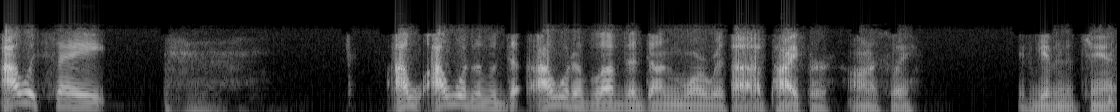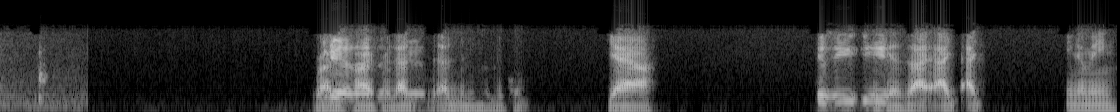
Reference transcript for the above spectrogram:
I would say I, I would have I would have loved to have done more with uh, Piper, honestly, if given the chance. Roddy Yeah, Piper, be that good. that'd be really. Yeah, Because he, he's because I, I, I, you know what I mean?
